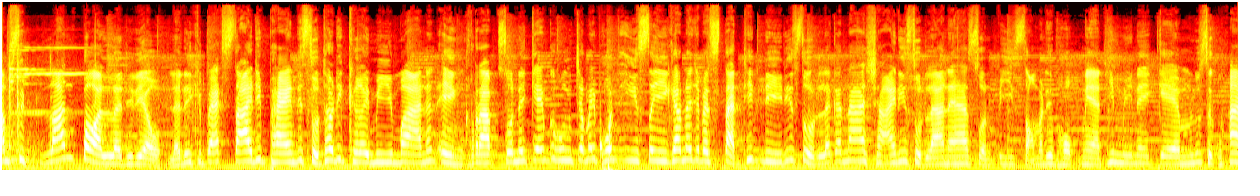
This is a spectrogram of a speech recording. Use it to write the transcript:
30 ล้านปอนด์เลยทีเดียว และนี่คือแบ็กสไตล์ที่แพงที่สุดเท่าที่เคยมีมานั่นเองครับ ส่วนในเกมก็คงจะไม่พ้น EC ครับ น่าจะเป็นสเตตที่ดีที่สุดและก็น่าใช้ที่สุดแล้วนะฮะ ส่วนปี 2016 เนี่ย ที่มีในเกมรู้สึกว่า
